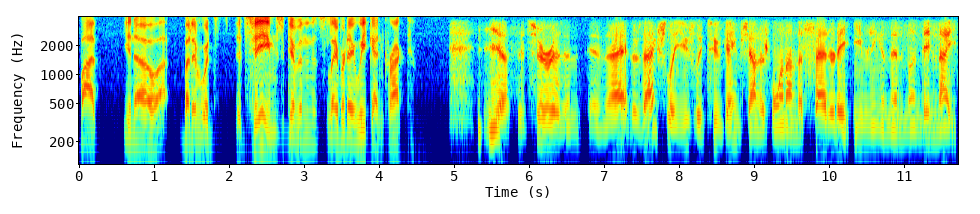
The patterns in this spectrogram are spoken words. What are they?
But you know, but it would it seems, given it's Labor Day weekend, correct? Yes, it sure is, and, and there's actually usually two games down. There's one on the Saturday evening and then Monday night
